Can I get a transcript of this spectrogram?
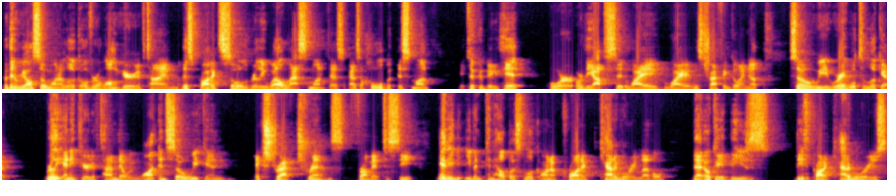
But then we also want to look over a long period of time. This product sold really well last month as as a whole, but this month it took a big hit, or or the opposite. Why why was traffic going up? So we were able to look at really any period of time that we want. And so we can extract trends from it to see, and it even can help us look on a product category level that, okay, these, these product categories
